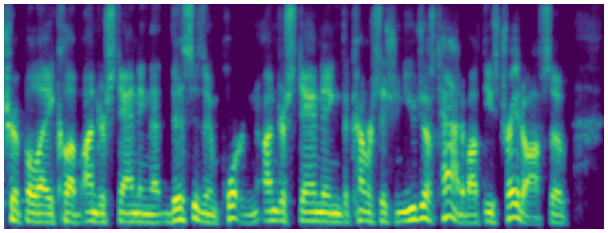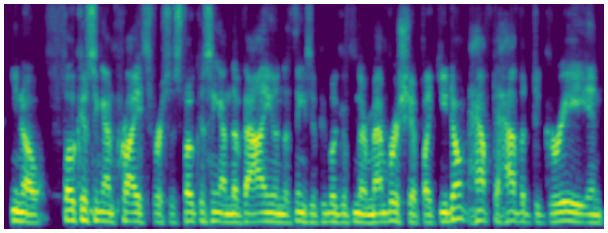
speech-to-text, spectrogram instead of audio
AAA club understanding that this is important, understanding the conversation you just had about these trade-offs of, you know, focusing on price versus focusing on the value and the things that people get from their membership. Like you don't have to have a degree in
